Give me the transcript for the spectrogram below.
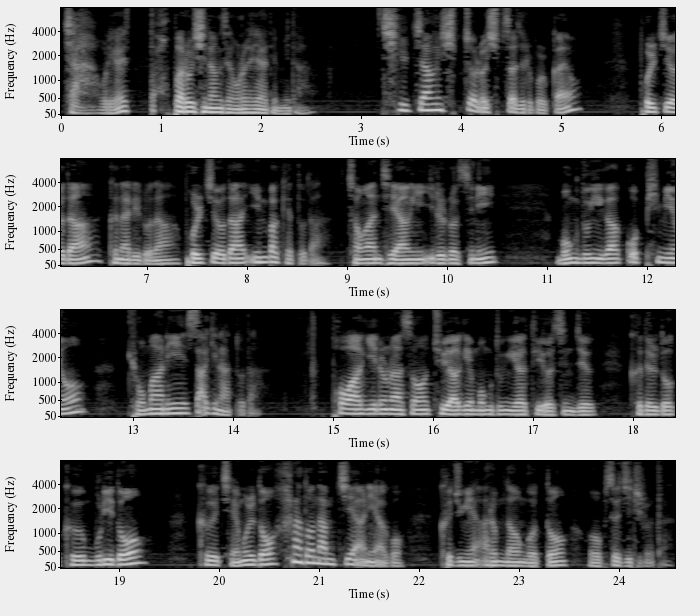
자, 우리가 똑바로 신앙생활을 해야 됩니다. 7장 10절로 14절을 볼까요? 볼지어다 그날이로다 볼지어다 임박했도다 정한 재앙이 이르렀으니 몽둥이가 꽃피며 교만이 싹이 났도다. 포악이 일어나서 죄악의 몽둥이가 되었은즉 그들도 그 무리도 그 재물도 하나도 남지 아니하고 그 중에 아름다운 것도 없어지리로다.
